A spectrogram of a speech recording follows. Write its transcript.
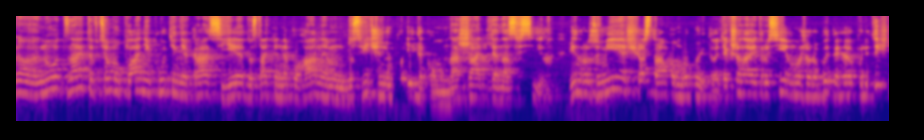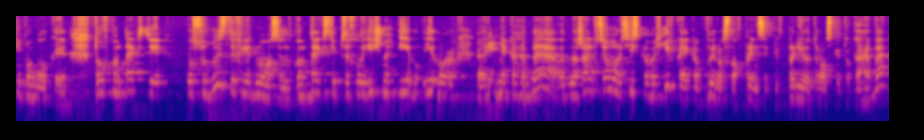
Е, Ну от знаєте, в цьому плані Путін якраз є достатньо непоганим досвідченим політиком. На жаль, для нас всіх він розуміє, що з Трампом робити. От якщо навіть Росія може робити геополітичні помилки, то в контексті. Особистих відносин в контексті психологічних ігор е, рівня КГБ, от на жаль, в цьому російська верхівка, яка виросла в принципі в період розквіту КГБ,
